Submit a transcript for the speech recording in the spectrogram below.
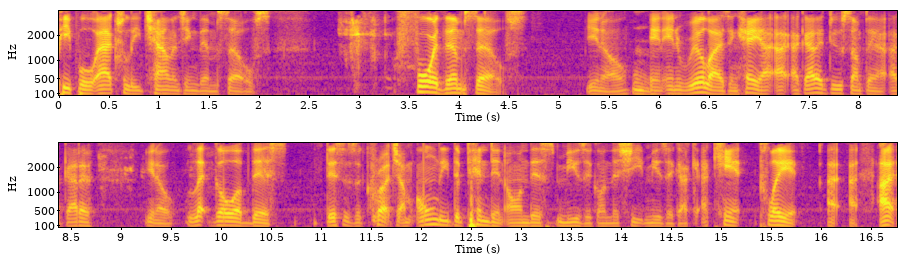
people actually challenging themselves for themselves you know mm. and, and realizing hey i, I gotta do something. I, I gotta you know let go of this this is a crutch. I'm only dependent on this music, on this sheet music. I, I can't play it. I, I, I,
